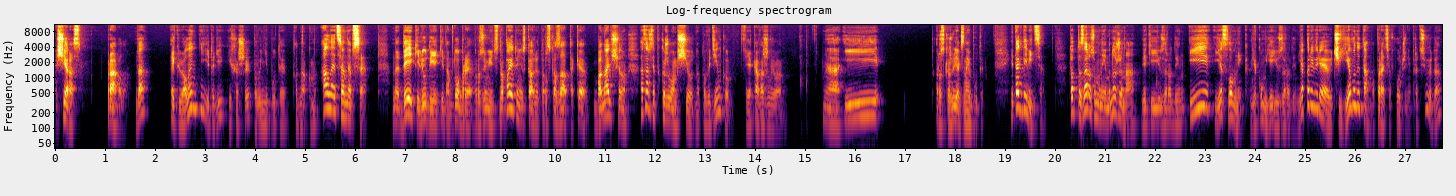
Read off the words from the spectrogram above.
ще раз, правило. Да? Еквівалентні, і тоді і хеші повинні бути однаковими. Але це не все. Деякі люди, які там добре розуміються на Python, скажуть, розказав таке банальщину. А зараз я покажу вам ще одну поведінку, яка важлива. Е, І розкажу, як з нею бути. І так дивіться. Тобто зараз у мене є множина, в якій юзер 1, і є словник, в якому є юзер 1. Я перевіряю, чи є вони там. Операція входження працює, да?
